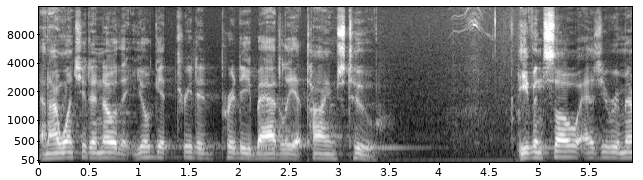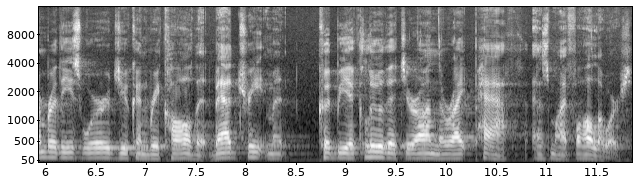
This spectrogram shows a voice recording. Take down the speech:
and I want you to know that you'll get treated pretty badly at times too. Even so, as you remember these words, you can recall that bad treatment could be a clue that you're on the right path as my followers.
